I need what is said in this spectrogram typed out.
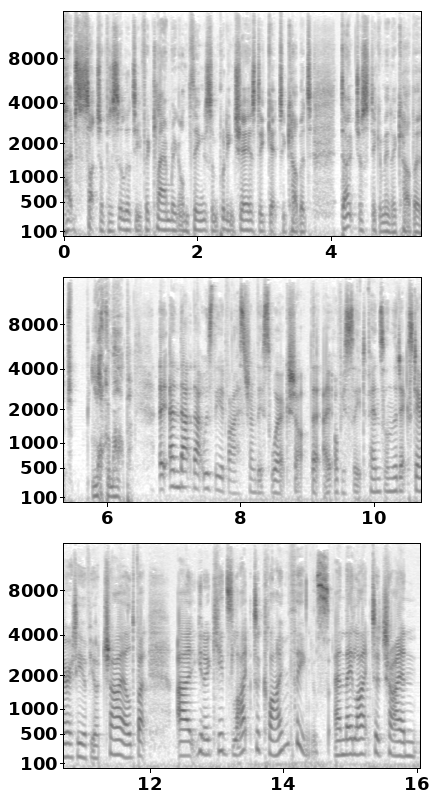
have such a facility for clambering on things and putting chairs to get to cupboards don't just stick them in a cupboard lock them up and that that was the advice from this workshop that I, obviously it depends on the dexterity of your child but uh, you know kids like to climb things and they like to try and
